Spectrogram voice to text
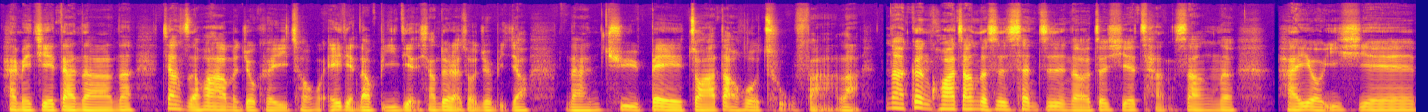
还没接单啊。”那这样子的话，他们就可以从 A 点到 B 点，相对来说就比较难去被抓到或处罚啦。那更夸张的是，甚至呢，这些厂商呢。还有一些，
